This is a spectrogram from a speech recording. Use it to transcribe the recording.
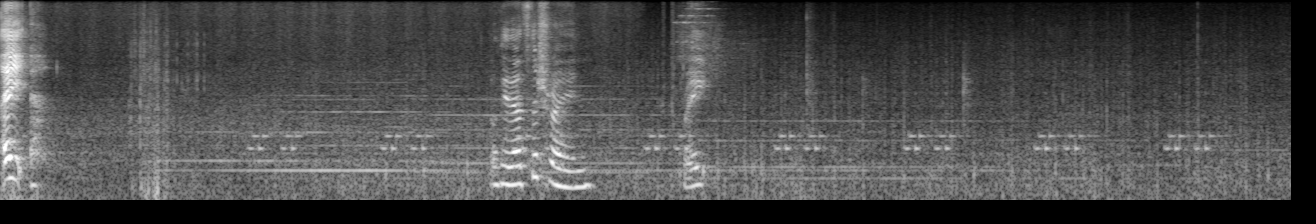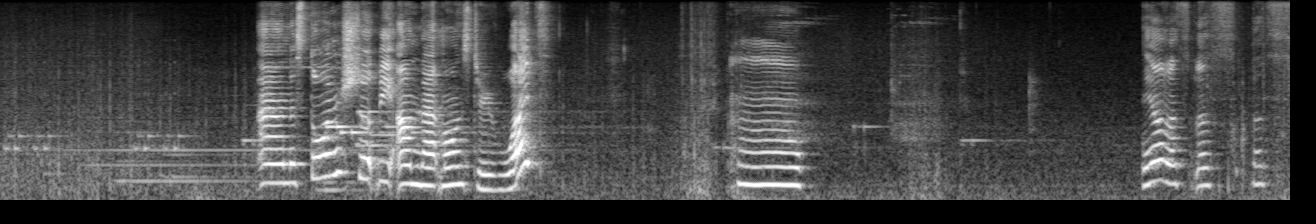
Hey. Okay, that's the shrine, right? And the stone should be on that monster. What? Hmm. Yeah, let's let's let's.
